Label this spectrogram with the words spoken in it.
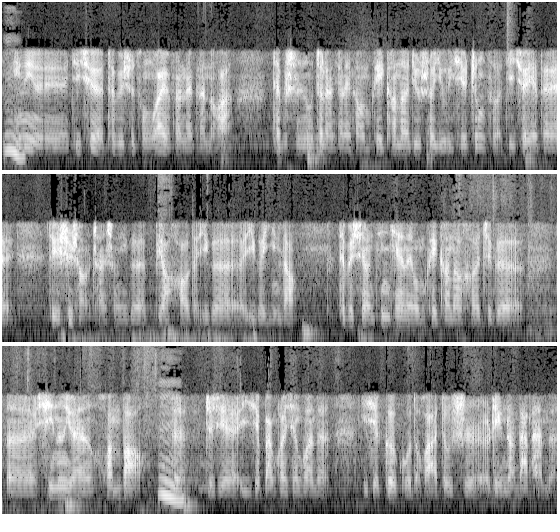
因为的确，特别是从二月份来看的话，特别是从这两天来看，我们可以看到，就是说有一些政策的确也在。对市场产生一个比较好的一个一个引导，特别是像今天呢，我们可以看到和这个呃新能源、环保的这些一些板块相关的一些个股的话，都是领涨大盘的，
